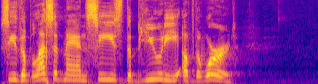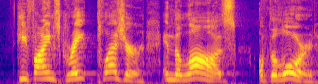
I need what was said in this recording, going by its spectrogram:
See, the blessed man sees the beauty of the Word. He finds great pleasure in the laws of the Lord,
